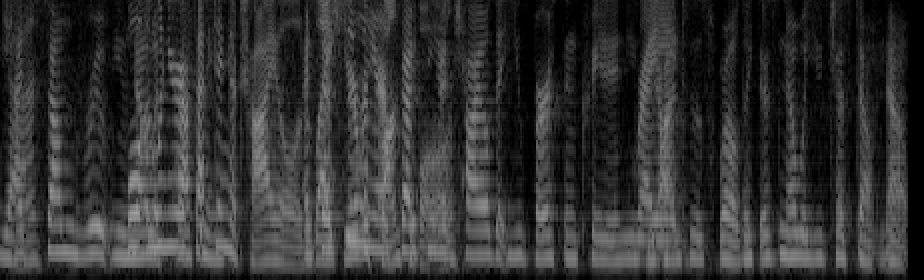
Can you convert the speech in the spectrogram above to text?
yeah. At some root you well, know and when you're happening. affecting a child, like Especially you're when responsible. You're affecting a child that you birthed and created and you Right. brought into this world. Like there's no way you just don't know.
